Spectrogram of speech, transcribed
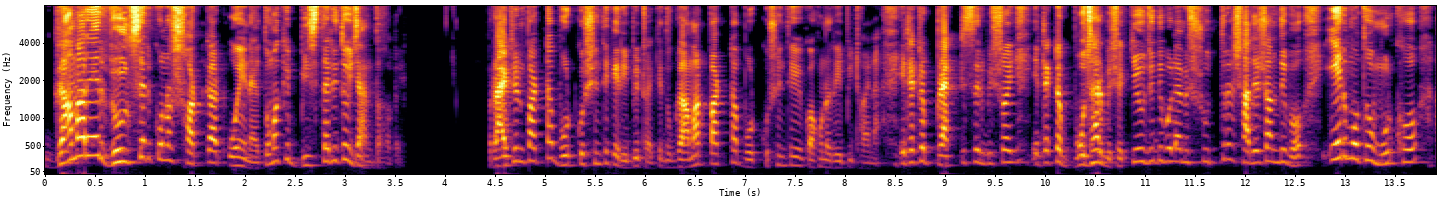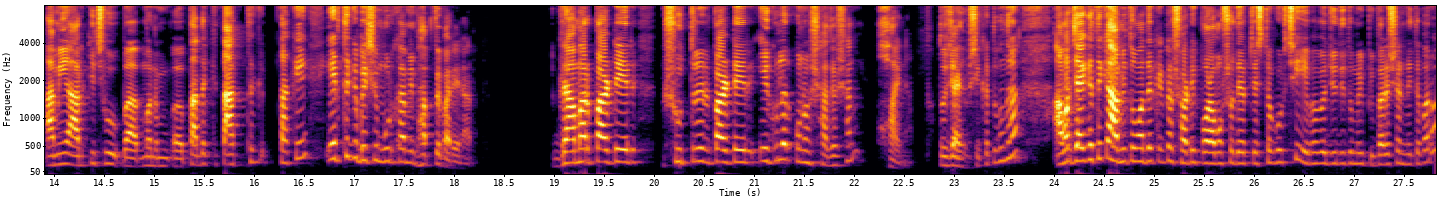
গ্রামারের রুলসের কোনো শর্টকাট ওয়ে নাই। তোমাকে বিস্তারিতই জানতে হবে। রাইটেন পার্টটা বোর্ড কোশ্চেন থেকে রিপিট হয়, কিন্তু গ্রামার পার্টটা বোর্ড কোশ্চেন থেকে কখনো রিপিট হয় না। এটা একটা প্র্যাকটিসের বিষয়, এটা একটা বোঝার বিষয়। কেউ যদি বলে, আমি সূত্রের সাজেশন দিব, এর মতো মূর্খ আমি আর কিছু বা মানে তাদেরকে তার থেকে, তাকে, এর থেকে বেশি মূর্খ আমি ভাবতে পারি না। গ্রামার পার্টের সূত্রের পার্টের এগুলোর কোনো সাজেশন হয় না। তো যাই হোক, শিক্ষার্থী বন্ধুরা, আমার জায়গা থেকে আমি তোমাদেরকে একটা সঠিক পরামর্শ দেওয়ার চেষ্টা করছি। এভাবে যদি তুমি প্রিপারেশন নিতে পারো,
